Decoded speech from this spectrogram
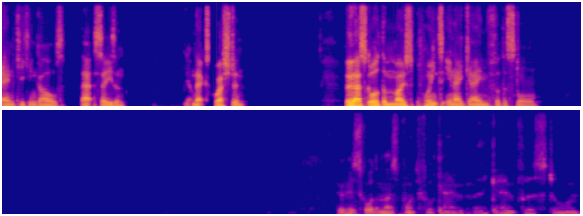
and kicking goals that season. Yep. Next question. Who has scored the most points in a game for the Storm? Who has scored the most points for a game, a game for the Storm?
